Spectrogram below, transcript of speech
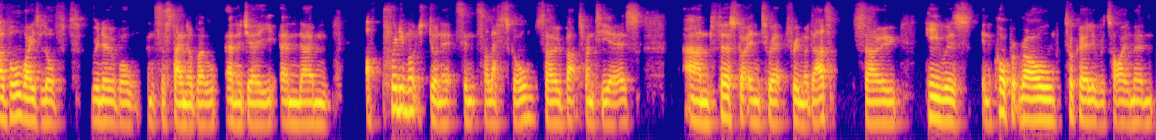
I've always loved renewable and sustainable energy, and um, I've pretty much done it since I left school, so about 20 years and first got into it through my dad. So he was in a corporate role, took early retirement,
